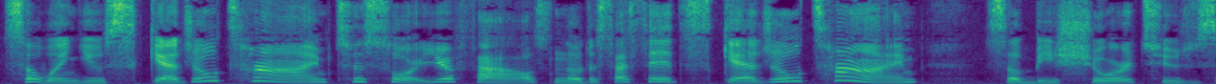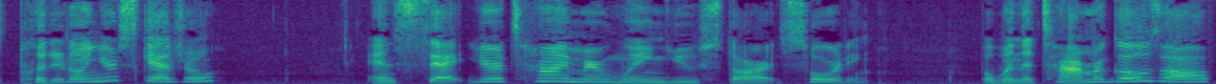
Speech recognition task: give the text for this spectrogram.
So when you schedule time to sort your files, notice I said schedule time, so be sure to put it on your schedule and set your timer when you start sorting. But when the timer goes off,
